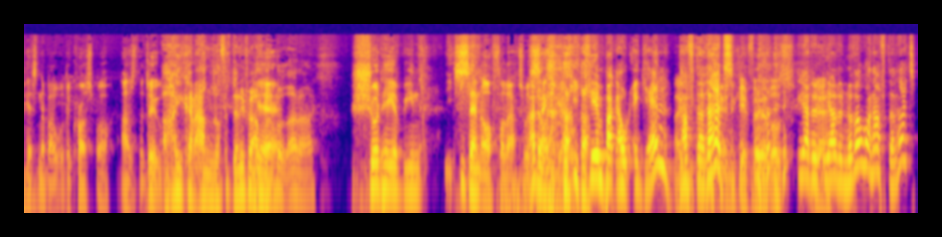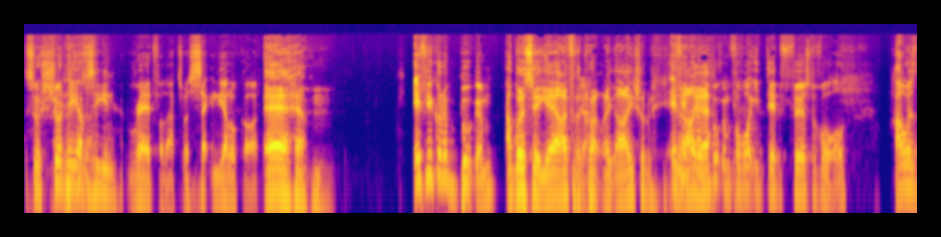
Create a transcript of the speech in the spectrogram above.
pissing about with the crossbar, as they do. Ah, he kind of hangs off it, didn't he? Yeah. about that, aye. Should he have been sent off for that to a I don't second he came back out again And- after that. he had a, Yeah. he had another one after that. So should he have seen red for that to a second yellow card? Hmm. If you're going to book him, I'm going to say yeah, I for the Yeah. correct like I should be. if you you're know, going to yeah. book him for what he did first of all, how is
